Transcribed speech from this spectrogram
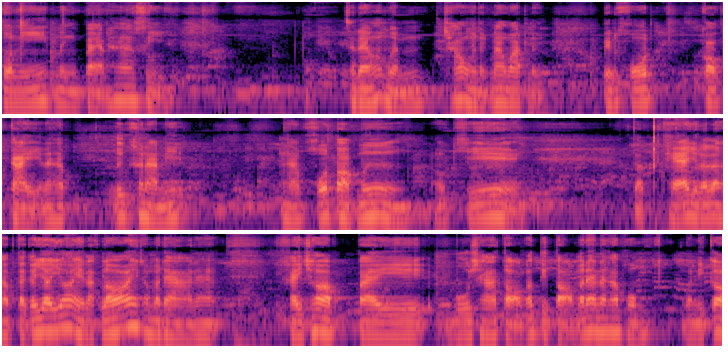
ตัวนี้หนึ่งแปดห้าสี่แสดงว่าเหมือนเช่ามาจากหน้าวัดเลย เป็นโค้ดกอไก่นะครับ ลึกขนาดนี้นะครับ โค้ดตอกมือ โอเค แบบแท้อยู่แล้วแหละครับ แต่ก็ย่อยๆ หลักร้อยธรรมดานะฮะใครชอบไปบูชาต่อก็ติดต่อมาได้นะครับผมวันนี้ก็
